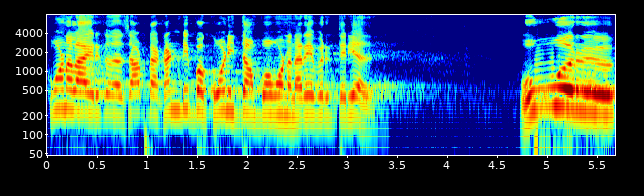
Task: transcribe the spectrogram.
கோணலாக இருக்கிறத சாப்பிட்டா கண்டிப்பாக கோணித்தான் போவோம்னு நிறைய பேருக்கு தெரியாது. ஒவ்வொரு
